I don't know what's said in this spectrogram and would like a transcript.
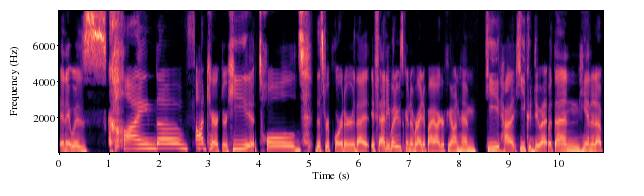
And it was kind of odd character. He told this reporter that if anybody was going to write a biography on him, he had he could do it. But then he ended up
